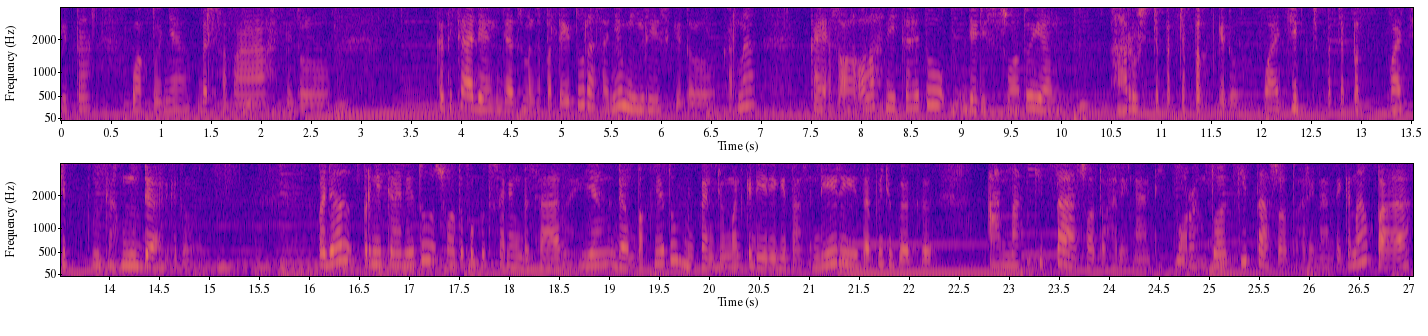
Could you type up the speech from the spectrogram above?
kita waktunya berserah gitu loh ketika ada yang judgement seperti itu rasanya miris gitu loh. Karena kayak seolah-olah nikah itu jadi sesuatu yang harus cepet-cepet gitu. Wajib cepet-cepet wajib nikah muda gitu padahal pernikahan itu suatu keputusan yang besar yang dampaknya itu bukan cuma ke diri kita sendiri tapi juga ke anak kita suatu hari nanti orang tua kita suatu hari nanti. Kenapa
